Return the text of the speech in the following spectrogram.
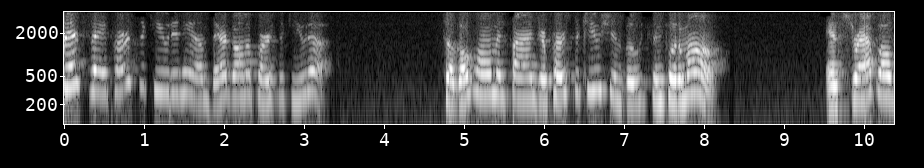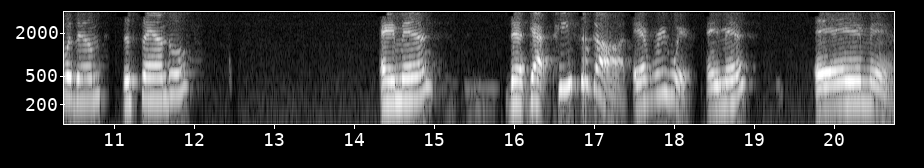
Since they persecuted him, they're going to persecute us. So go home and find your persecution boots and put them on. And strap over them the sandals. Amen. That got peace of God everywhere. Amen. Amen.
